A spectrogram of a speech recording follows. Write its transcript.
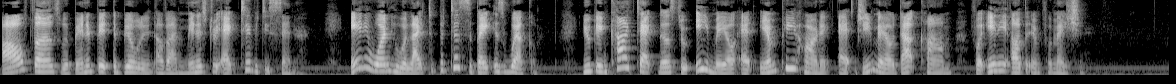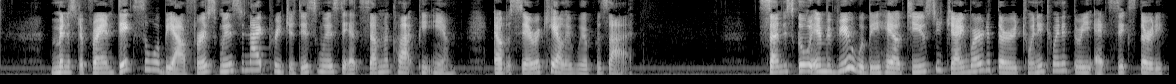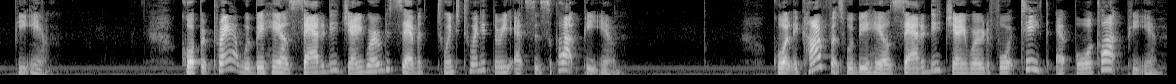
All funds will benefit the building of our Ministry Activity Center. Anyone who would like to participate is welcome. You can contact us through email at mpharnett at gmail.com for any other information. Minister Fran Dixon will be our first Wednesday night preacher this Wednesday at 7 o'clock p.m. Elder Sarah Kelly will preside. Sunday School in Review will be held Tuesday, January the 3rd, 2023 at 6.30 p.m. Corporate prayer will be held Saturday, January the 7th, 2023 at 6 o'clock p.m. Quarterly conference will be held Saturday, January the 14th at 4 o'clock p.m.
